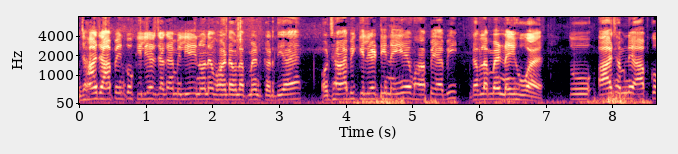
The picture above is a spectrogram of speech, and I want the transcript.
जहाँ जहाँ पे इनको क्लियर जगह मिली है, इन्होंने वहाँ डेवलपमेंट कर दिया है। और जहाँ अभी क्लियरिटी नहीं है, वहाँ पे अभी डेवलपमेंट नहीं हुआ है। तो आज हमने आपको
